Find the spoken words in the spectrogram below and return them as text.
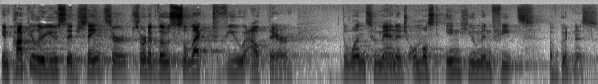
In popular usage, saints are sort of those select few out there, the ones who manage almost inhuman feats of goodness.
